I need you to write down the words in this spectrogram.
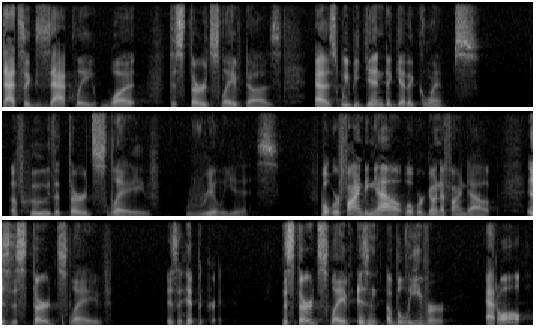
That's exactly what this third slave does as we begin to get a glimpse of who the third slave really is. What we're finding out, what we're going to find out, is this third slave is a hypocrite. This third slave isn't a believer at all.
